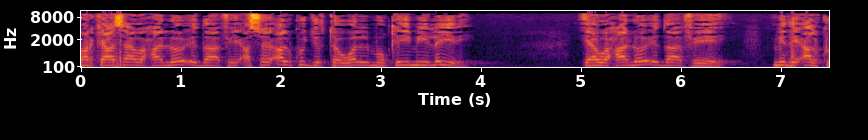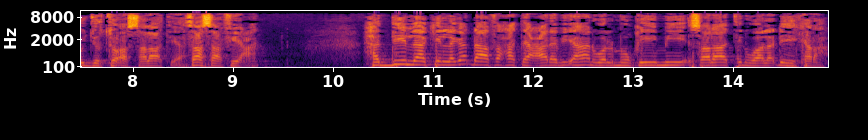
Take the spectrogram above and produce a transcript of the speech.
markaasaa waxaa loo idaafeeyey asagoo al ku jirto wاlmuqiimi la yidhi yaa waxaa loo idaafeeyey miday al ku jirto asalaati ah saasaa fiican. Haddii laakiin laga dhaafo xataa carabi ahaan wاlmuqiimi salaatin waa la dhihi karaa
